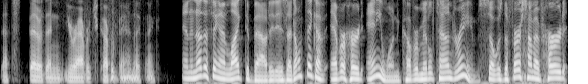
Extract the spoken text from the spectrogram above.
that's better than your average cover band, I think. And another thing I liked about it is I don't think I've ever heard anyone cover Middletown Dreams. So it was the first time I've heard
